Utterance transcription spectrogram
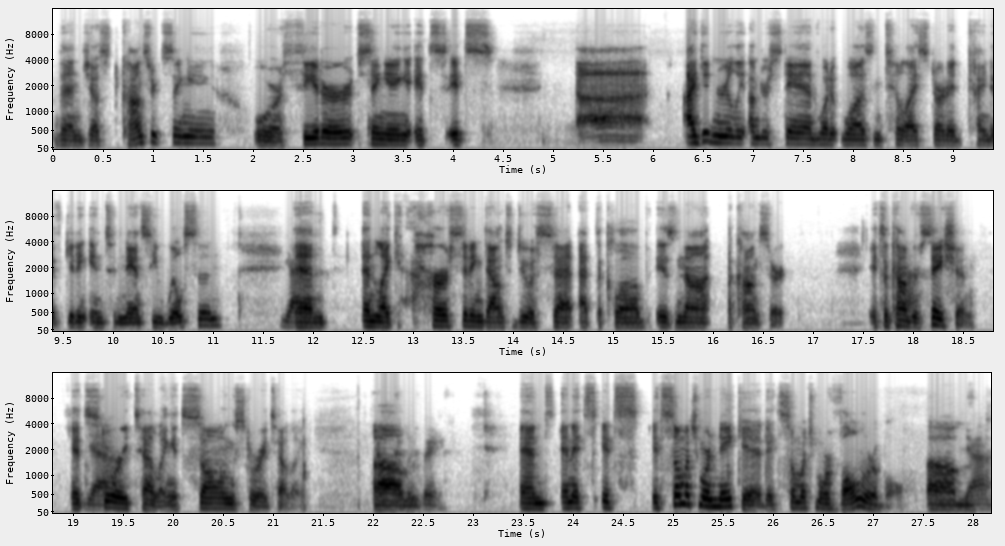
than just concert singing or theater singing. It's it's. Uh, I didn't really understand what it was until I started kind of getting into Nancy Wilson, yeah. and and like her sitting down to do a set at the club is not a concert; it's a conversation. Yeah it's yeah. storytelling. It's song storytelling. Um, Absolutely. Um, and and it's it's it's so much more naked. It's so much more vulnerable. Um, yeah.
